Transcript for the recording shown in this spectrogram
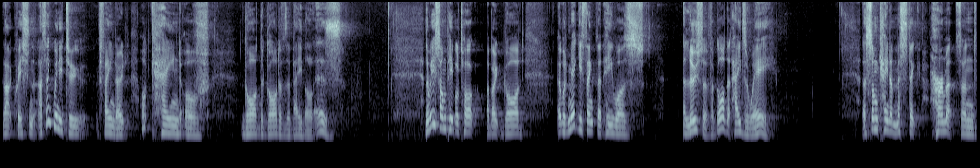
that question, I think we need to find out what kind of God the God of the Bible is. The way some people talk about God, it would make you think that he was elusive, a God that hides away, some kind of mystic hermit, and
